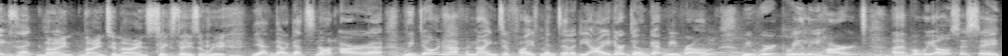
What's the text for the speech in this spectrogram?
Exactly. Nine, nine to nine, six days a week. yeah, no, that's not our. Uh, we don't have a nine to five mentality either. Don't get me wrong. We work really hard, uh, but we also say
